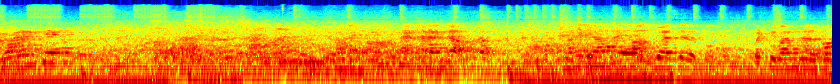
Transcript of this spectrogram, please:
Blanket. ऐसे रखो पट्टी बाँध रखो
